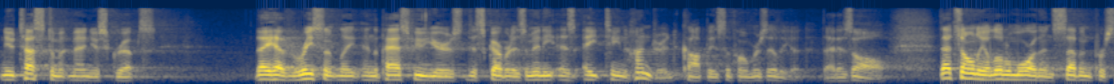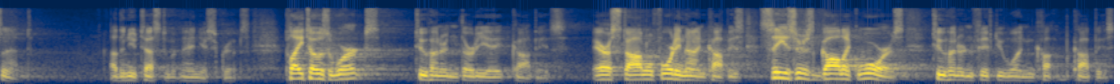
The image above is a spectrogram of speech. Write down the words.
New Testament manuscripts they have recently, in the past few years, discovered as many as 1,800 copies of Homer's Iliad. That is all. That's only a little more than 7% of the New Testament manuscripts. Plato's works, 238 copies. Aristotle, 49 copies. Caesar's Gallic Wars, 251 co- copies.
